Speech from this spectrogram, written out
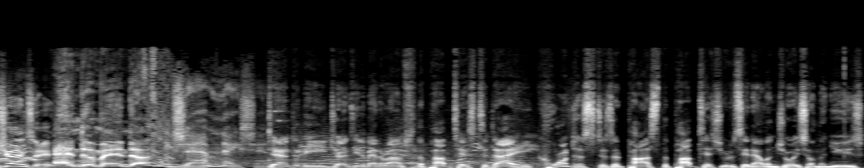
Jonesy. and Amanda. Jam Nation. Down to the Jonesy and Amanda Arms for the pub test today. Qantas does it pass the pub test? You would have seen Alan Joyce on the news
